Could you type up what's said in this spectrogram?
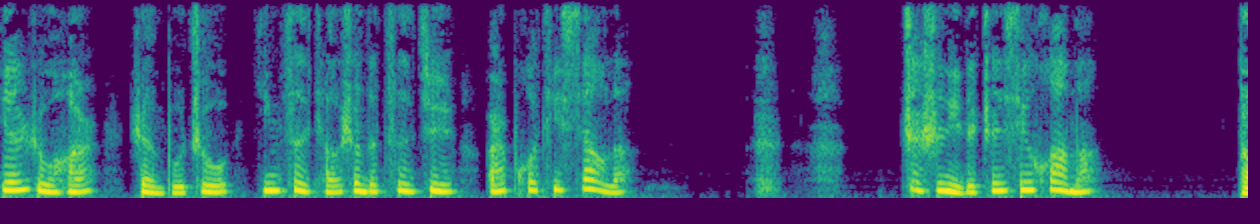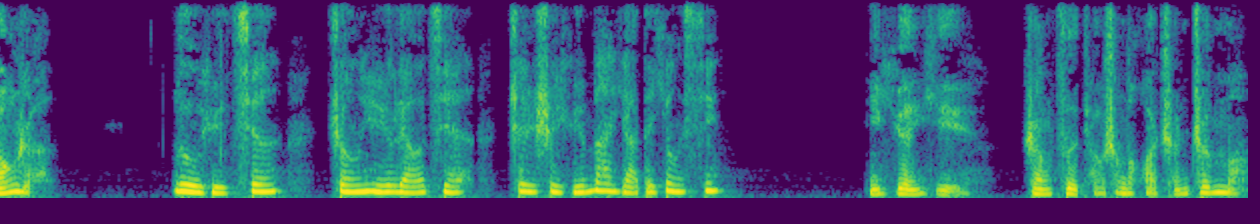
颜汝儿忍不住。因字条上的字句而破涕笑了。这是你的真心话吗？当然。陆雨谦终于了解这是于曼雅的用心。你愿意让字条上的话成真吗？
